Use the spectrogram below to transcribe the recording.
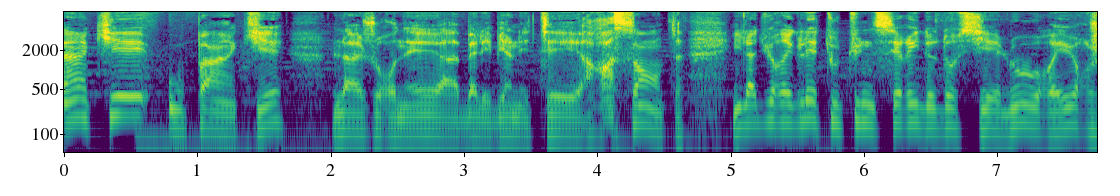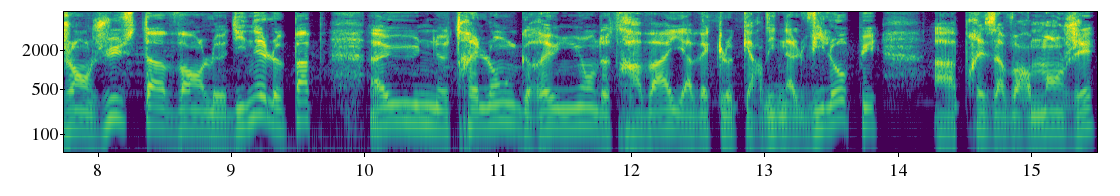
Inquiet ou pas inquiet, la journée a bel et bien été harassante. Il a dû régler toute une série de dossiers lourds et urgents. Juste avant le dîner, le pape a eu une très longue réunion de travail avec le cardinal Villot, puis après avoir mangé,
